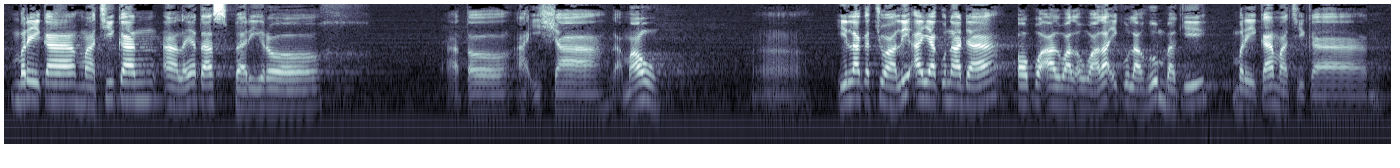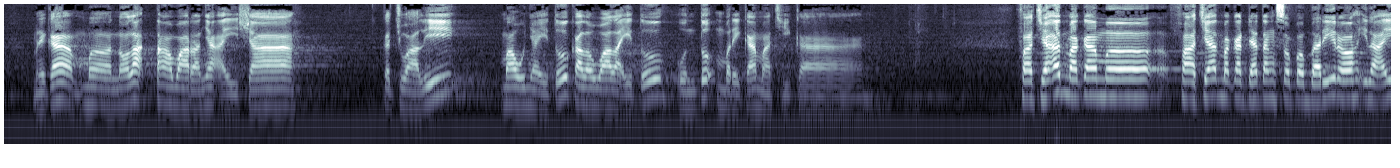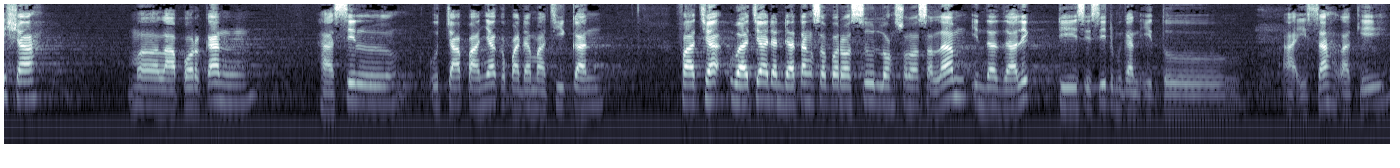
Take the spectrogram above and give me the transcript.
mereka majikan alay atas bariro. Atau Aisyah nggak mau. Uh, ila kecuali ayakun ada opo alwal wala ikulahum bagi mereka majikan. Mereka menolak tawarannya Aisyah. Kecuali maunya itu kalau wala itu untuk mereka majikan Fajaat maka me, fajaat maka datang sopo bariroh ila Aisyah melaporkan hasil ucapannya kepada majikan Fajak wajah dan datang sapa Rasulullah sallallahu alaihi wasallam inda dzalik di sisi demikian itu. Aisyah lagi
